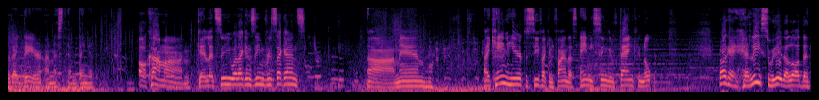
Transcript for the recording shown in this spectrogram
A guy there. I missed him, dang it. Oh, come on. Okay, let's see what I can see in three seconds. Ah, man. I came here to see if I can find us any single tank. Nope. Okay, at least we did a lot. That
